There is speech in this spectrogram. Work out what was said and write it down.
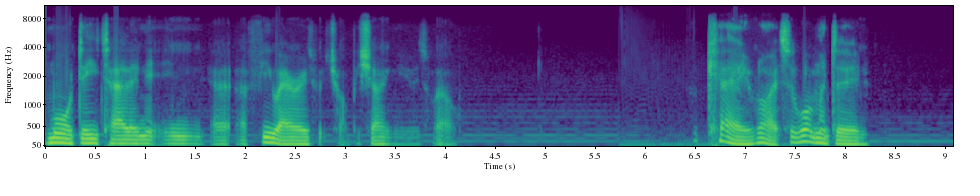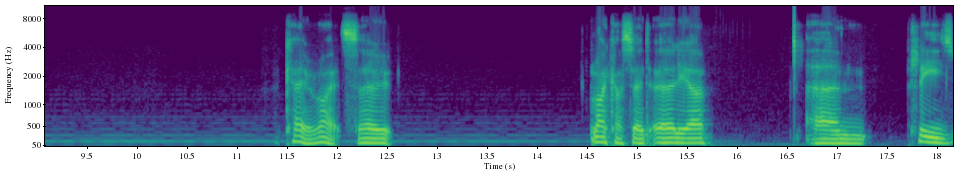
more detail in it in a, a few areas, which I'll be showing you as well. Okay, right, so what am I doing? Okay, right, so like I said earlier, um, please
